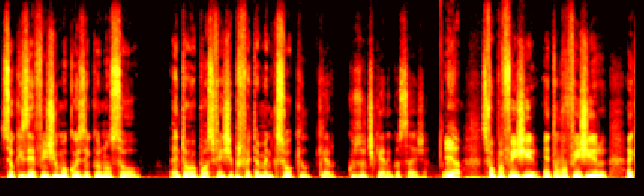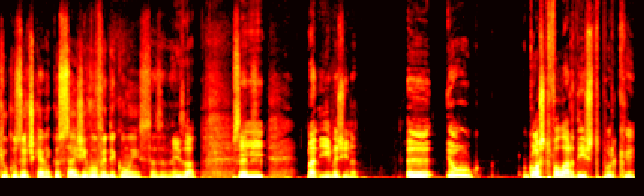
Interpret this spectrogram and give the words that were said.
se eu quiser fingir uma coisa que eu não sou, então eu posso fingir perfeitamente que sou aquilo que, quero, que os outros querem que eu seja. né? Yeah. Se for para fingir, então vou fingir aquilo que os outros querem que eu seja e vou vender com isso, estás a ver? Exato. Percebes? E, mano, imagina, eh, eu gosto de falar disto porque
